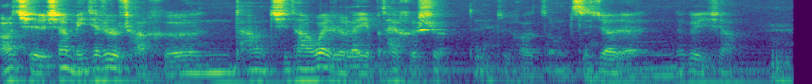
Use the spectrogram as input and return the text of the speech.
而且像明天这种场合，嗯他们其他外人来也不太合适。对。最好咱们自家人那个一下。嗯。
